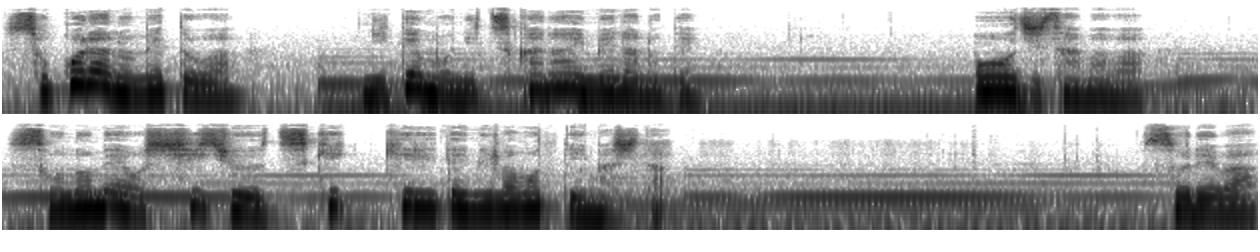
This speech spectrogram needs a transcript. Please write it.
そこらの目とは似ても似つかない目なので王子様はその目を始終つきっきりで見守っていました。それは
